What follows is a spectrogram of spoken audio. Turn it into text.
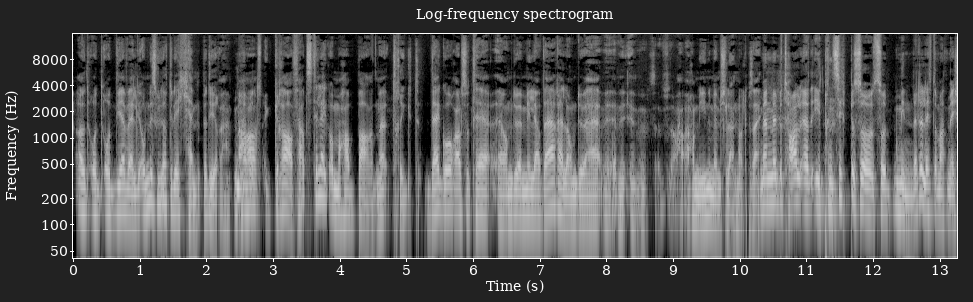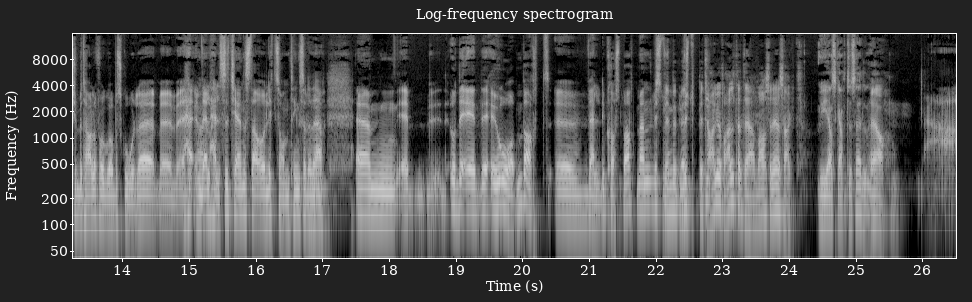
Og, og, de er veldig omdiskutert, og de er kjempedyre. Vi har har gravferdstillegg, og vi har barnetrygd. Det går altså til eh, om du er milliardær, eller om du er, eh, eh, har minimumslønn, holdt jeg på å si. Men vi betaler, i prinsippet så, så minner det litt om at vi ikke betaler for å gå på skole, en del helsetjenester og litt sånne ting som det der. Um, og det er, det er jo åpenbart uh, veldig kostbart, men hvis du, Men vi betaler jo for alt dette her, bare så det er sagt. Via skatteseddelen? Ja.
